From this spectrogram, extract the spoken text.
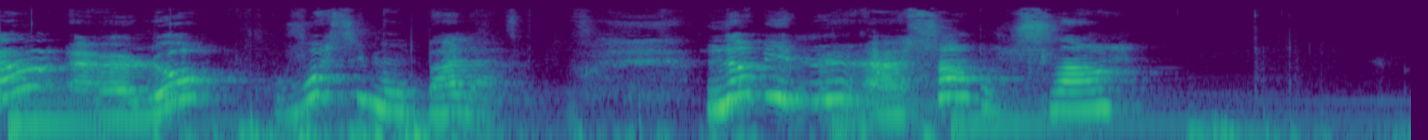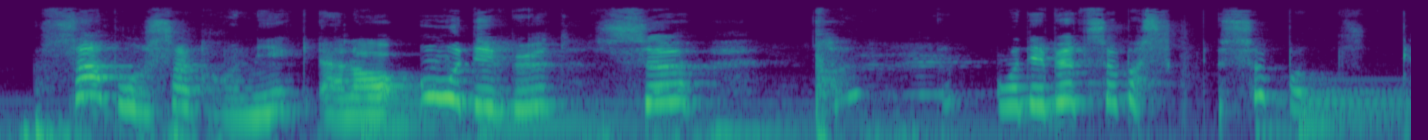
euh, là, voici mon balade. Là, bienvenue à 100%, 100% chronique. Alors, on débute ce, on débute ce, ce podcast.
